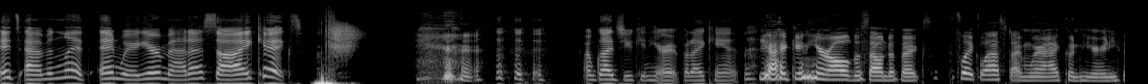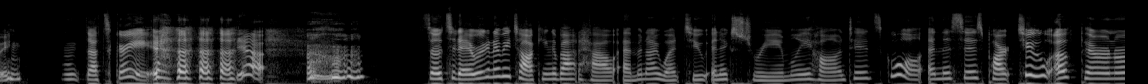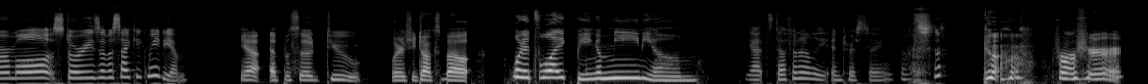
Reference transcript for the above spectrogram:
it's Em and Liv, and we're your meta sidekicks. I'm glad you can hear it, but I can't. yeah, I can hear all the sound effects. It's like last time where I couldn't hear anything. Mm, That's great. Yeah. So today we're going to be talking about how Em and I went to an extremely haunted school, and this is part two of Paranormal Stories of a Psychic Medium. yeah, episode two, where she talks about what it's like being a medium. Yeah, it's definitely interesting. For sure.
